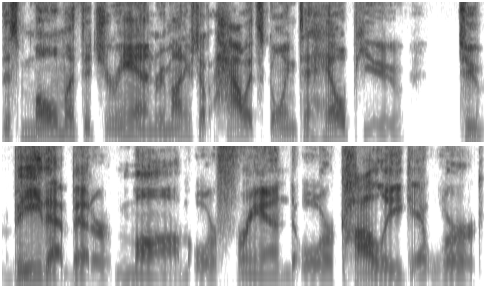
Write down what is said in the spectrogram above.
this moment that you're in, reminding yourself how it's going to help you to be that better mom or friend or colleague at work.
